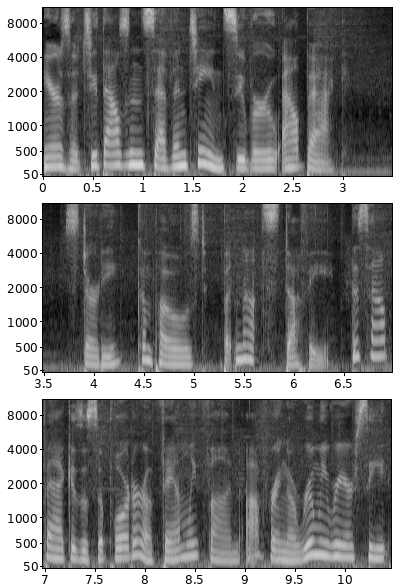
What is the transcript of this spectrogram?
Here's a 2017 Subaru Outback. Sturdy, composed, but not stuffy. This Outback is a supporter of family fun, offering a roomy rear seat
